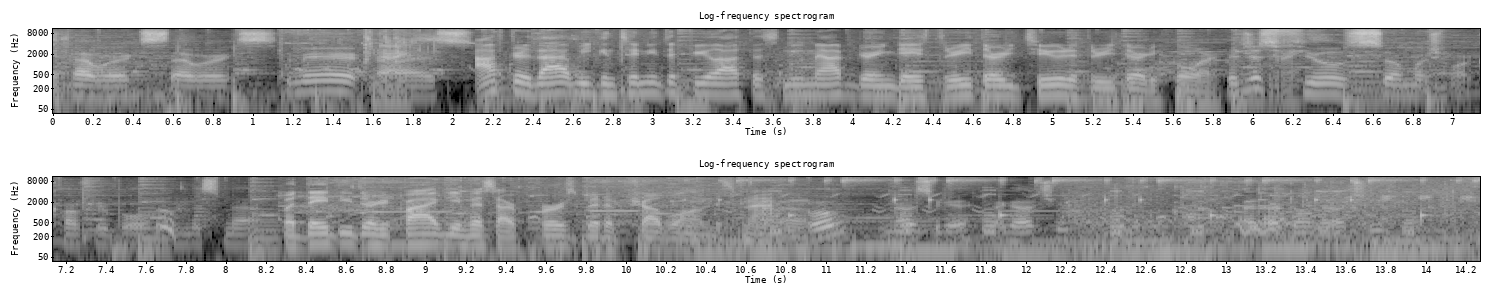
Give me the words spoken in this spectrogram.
nice. that works. That works. Come here. Nice. After that, we continued to feel out this new map during days 332 to 334. It just feels so much more comfortable on this map. But day 335 gave us our first bit of trouble on this map. Oh, no, it's okay. I got you. I, I don't got you.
